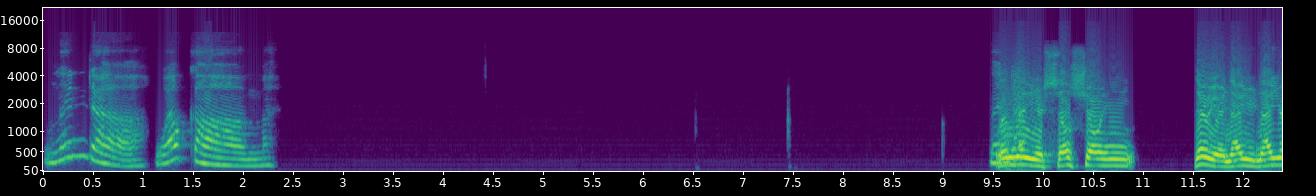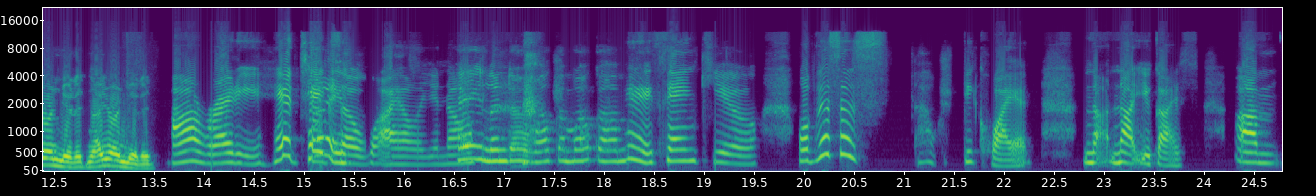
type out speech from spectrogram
Linda, welcome. Linda, Linda, you're still showing. There you are. Now you're now you're unmuted. Now you're unmuted. All righty. It takes Hi. a while, you know. hey, Linda, welcome, welcome. Hey, thank you. Well, this is oh, be quiet. Not not you guys. Um,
